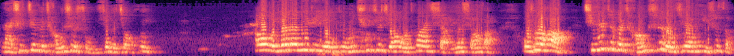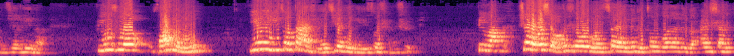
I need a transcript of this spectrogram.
乃是这个城市属于这个教会。啊，我原来那天有我们去之前，我突然想一个想法，我说哈，其实这个城市的建立是怎么建立的？比如说滑铁卢，因为一座大学建立了一座城市，对吧？像我小的时候，我在那个中国的那个鞍山，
